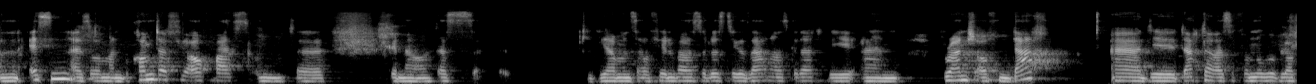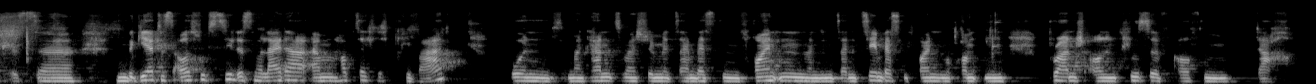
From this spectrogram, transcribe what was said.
ein Essen. Also man bekommt dafür auch was und äh, genau, das, wir haben uns auf jeden Fall so lustige Sachen ausgedacht wie ein Brunch auf dem Dach äh, die Dachterrasse vom Nobelblock ist äh, ein begehrtes Ausflugsziel, ist nur leider ähm, hauptsächlich privat. Und man kann zum Beispiel mit seinen besten Freunden, wenn man mit seinen zehn besten Freunden bekommt, einen Brunch all-inclusive auf dem Dach.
